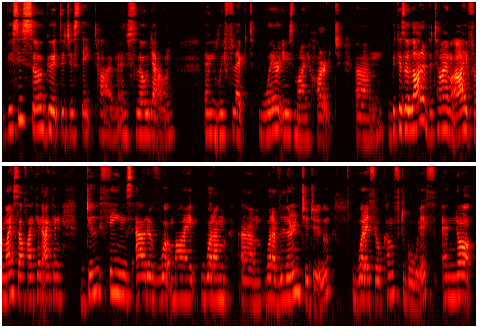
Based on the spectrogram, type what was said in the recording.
this is so good to just take time and slow down and reflect where is my heart? Um, because a lot of the time i for myself i can i can do things out of what my what i'm um, what i've learned to do what i feel comfortable with and not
